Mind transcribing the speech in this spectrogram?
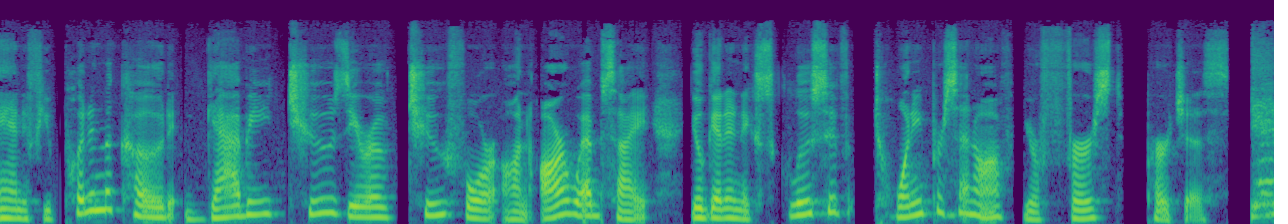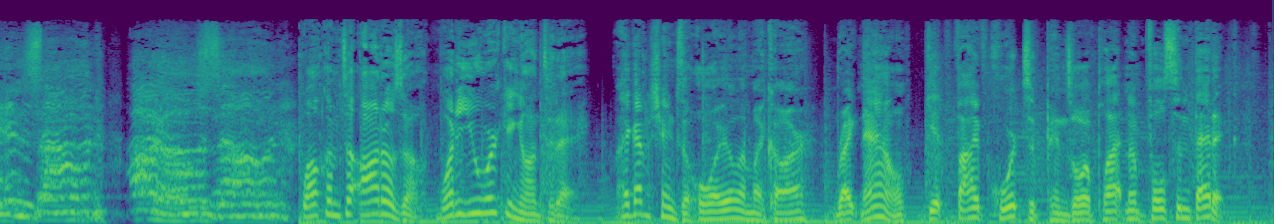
And if you put in the code GABBY2024 on our website, you'll get an exclusive 20% off your first purchase. Get in zone, AutoZone. Welcome to AutoZone. What are you working on today? I got to change the oil in my car. Right now, get five quarts of Pennzoil Platinum Full Synthetic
